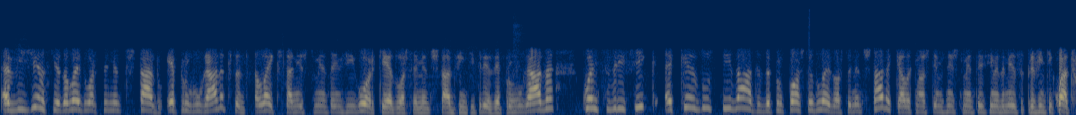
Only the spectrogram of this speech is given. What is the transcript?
a vigência da Lei do Orçamento de Estado é prorrogada, portanto, a lei que está neste momento em vigor, que é do Orçamento de Estado 23, é prorrogada, quando se verifique a caducidade da proposta de lei do Orçamento de Estado, aquela que nós temos neste momento em cima da mesa para 24,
